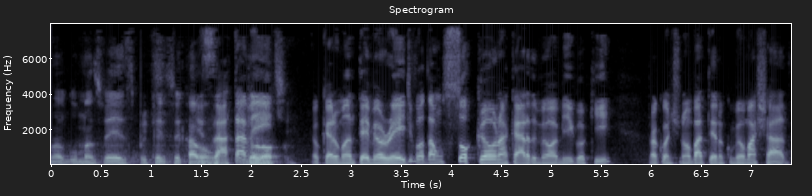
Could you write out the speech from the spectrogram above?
algumas vezes, porque eles ficavam Exatamente. Eu quero manter meu raid e vou dar um socão na cara do meu amigo aqui para continuar batendo com o meu machado.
